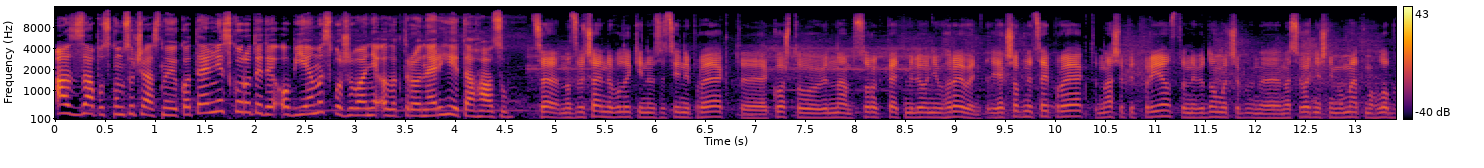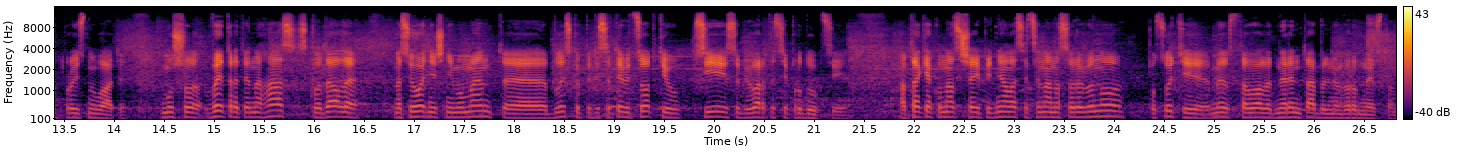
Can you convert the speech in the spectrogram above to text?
а з запуском сучасної котельні скоротити об'єми споживання електроенергії та газу. Це надзвичайно великий інвестиційний проєкт. Е, Коштував він нам 45 мільйонів гривень. Якщо б не цей проєкт, наше підприємство невідомо чи б е, на сьогоднішній момент могло б проіснувати. Тому що витрати на газ складали на сьогоднішній момент е, близько 50% всієї собівартості продукції. А так як у нас ще й піднялася ціна на сировину, по суті, ми ставали нерентабельним виробництвом.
